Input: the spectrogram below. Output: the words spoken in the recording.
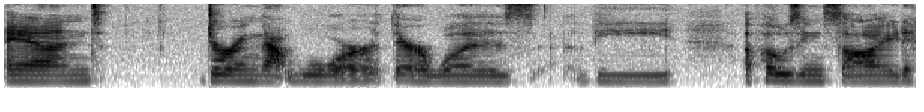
And during that war, there was the opposing side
